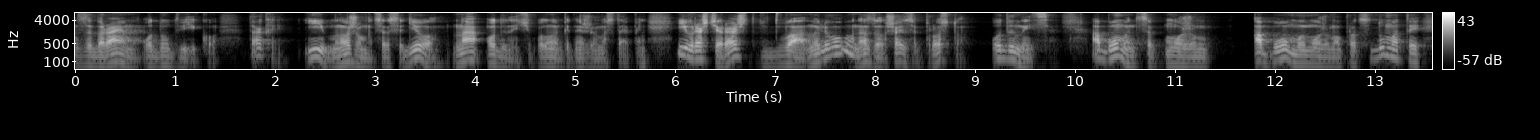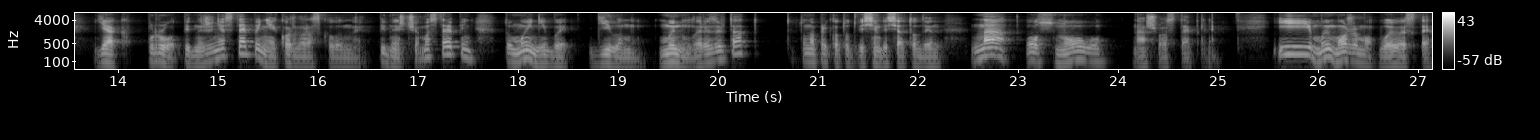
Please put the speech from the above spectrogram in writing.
забираємо одну двійку. Так? І множимо це все діло на одиницю, коли ми піднижуємо степень. І врешті-решт, в 2 нульовому у нас залишається просто одиниця. Або ми це можемо, або ми можемо про це думати як про підниження степені. І кожен раз, коли ми піднищуємо степень, то ми ніби ділимо минулий результат, тобто, наприклад, тут 81, на основу нашого степеня. І ми можемо вивести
